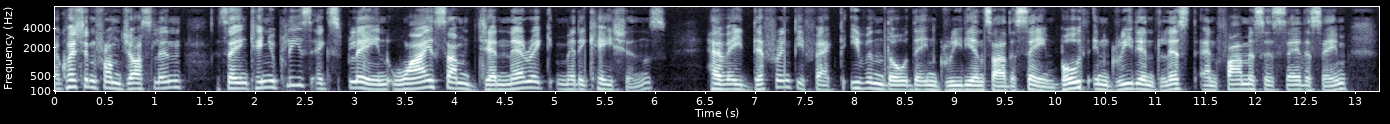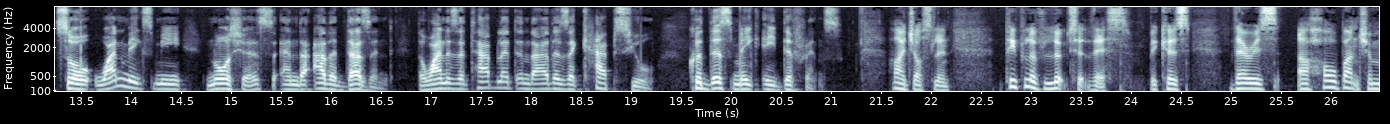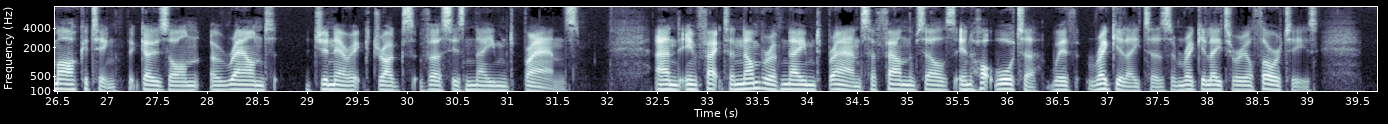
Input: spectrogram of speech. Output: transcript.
A question from Jocelyn saying, Can you please explain why some generic medications have a different effect even though the ingredients are the same? Both ingredient list and pharmacists say the same. So one makes me nauseous and the other doesn't. The one is a tablet and the other is a capsule. Could this make a difference? Hi, Jocelyn. People have looked at this because there is a whole bunch of marketing that goes on around generic drugs versus named brands. And in fact, a number of named brands have found themselves in hot water with regulators and regulatory authorities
